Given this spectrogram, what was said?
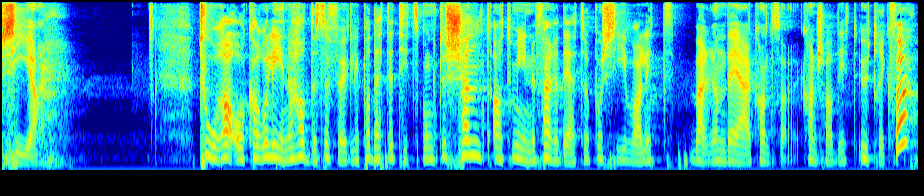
skia. Tora og Karoline hadde selvfølgelig på dette tidspunktet skjønt at mine ferdigheter på ski var litt verre enn det jeg kanskje, hadde gitt uttrykk for.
